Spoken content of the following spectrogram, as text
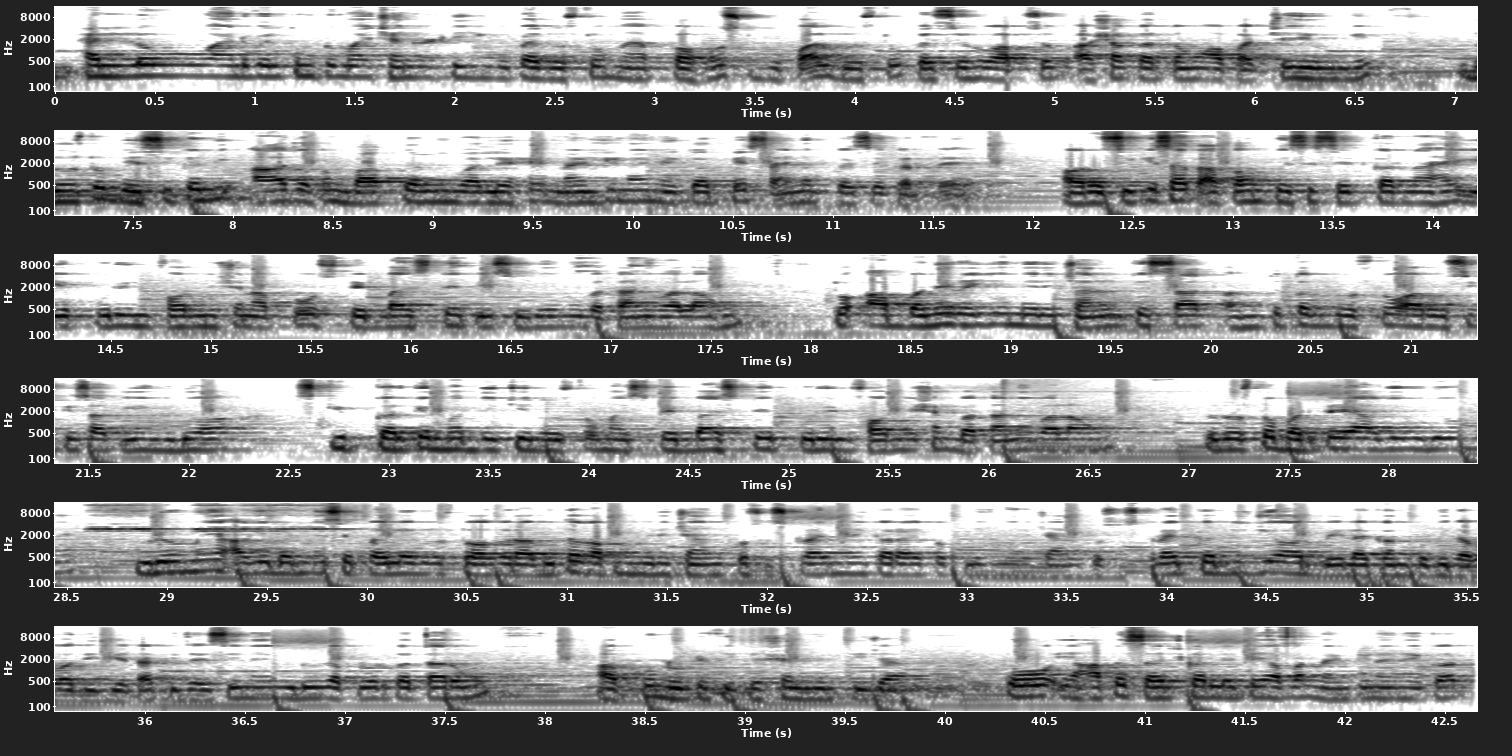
Hello and welcome to my channel T Gopal दोस्तों। मैं आपका होस्ट गोपाल दोस्तों। कैसे हो आप सब? आशा करता हूँ आप अच्छे ही होंगे। दोस्तों बेसिकली आज अपन बात करने वाले हैं 99 एकड़ पे साइनअप कैसे करते हैं। और उसी के साथ अकाउंट कैसे सेट करना है, ये पूरी इन्फॉर्मेशन आपको स्टेप बाय स्टेप इस वीडियो में बताने वाला हूँ। तो आप बने रहिए मेरे चैनल के साथ अंत तक दोस्तों। और उसी के साथ ये वीडियो स्किप करके मत देखिए दोस्तों। मैं स्टेप बाय स्टेप पूरी इन्फॉर्मेशन बताने वाला हूँ। तो दोस्तों, बढ़ते हैं आगे वीडियो में। वीडियो में आगे बढ़ने से पहले दोस्तों, अगर अभी तक आपने मेरे चैनल को सब्सक्राइब नहीं करा है तो प्लीज़ मेरे चैनल को सब्सक्राइब कर दीजिए और बेल आइकन को भी दबा दीजिए ताकि जैसी नई वीडियोज़ अपलोड करता रहूँ, आपको नोटिफिकेशन मिलती जाए। तो यहाँ पे सर्च कर लेते हैं अपन 99 एकर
